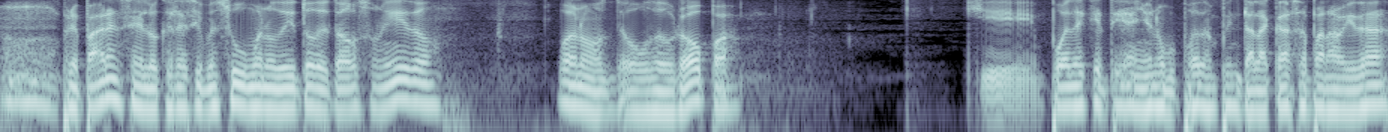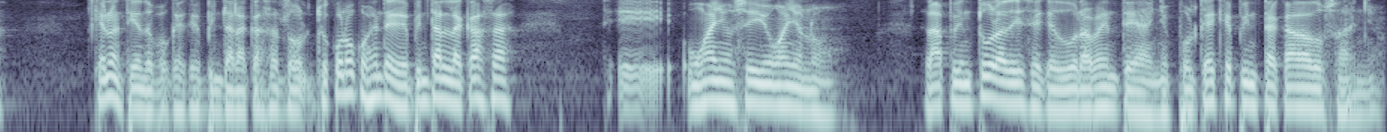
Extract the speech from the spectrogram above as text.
Mm, prepárense los que reciben su menudito de Estados Unidos, bueno, o de Europa, que puede que este año no puedan pintar la casa para Navidad. Que no entiendo por qué hay que pintar la casa todo. Yo conozco gente que pinta la casa eh, un año sí y un año no. La pintura dice que dura 20 años. ¿Por qué hay que pintar cada dos años?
